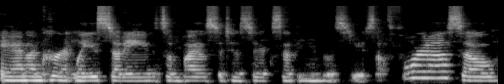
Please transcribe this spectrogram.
And I'm currently studying some biostatistics at the University of South Florida. So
